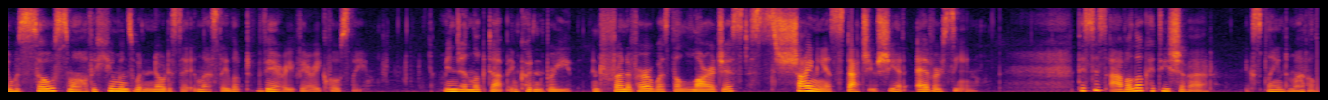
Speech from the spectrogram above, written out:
It was so small the humans wouldn't notice it unless they looked very, very closely. Minjin looked up and couldn't breathe. In front of her was the largest, shiniest statue she had ever seen. This is Avalokiteshvar, explained Marl.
